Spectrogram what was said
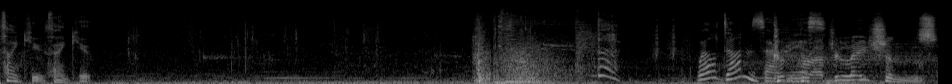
Thank you, thank you. Well done, Zagreus. Congratulations!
